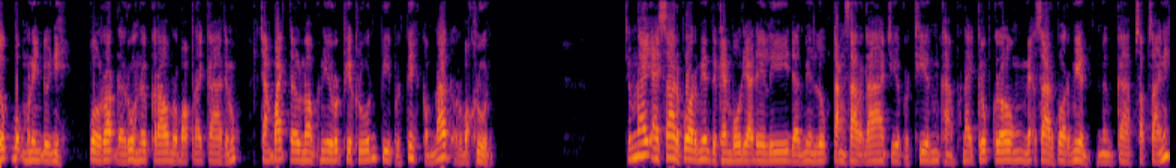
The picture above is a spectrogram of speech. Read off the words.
ទុកបុកម្នេញដូចនេះពលរដ្ឋដែលរស់នៅក្រោមរបបផ្ដាច់ការទាំងនោះចាំបាច់ត្រូវនាំគ្នារត់ភៀសខ្លួនពីប្រទេសកំណើតរបស់ខ្លួន ចំណែកឯសារព័ត៌មាន The Cambodia Daily ដែលមានលោកតាំងសារដាជាប្រធានខាងផ្នែកគ្រប់គ្រងអ្នកសារព័ត៌មាននិងការផ្សព្វផ្សាយនេះ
